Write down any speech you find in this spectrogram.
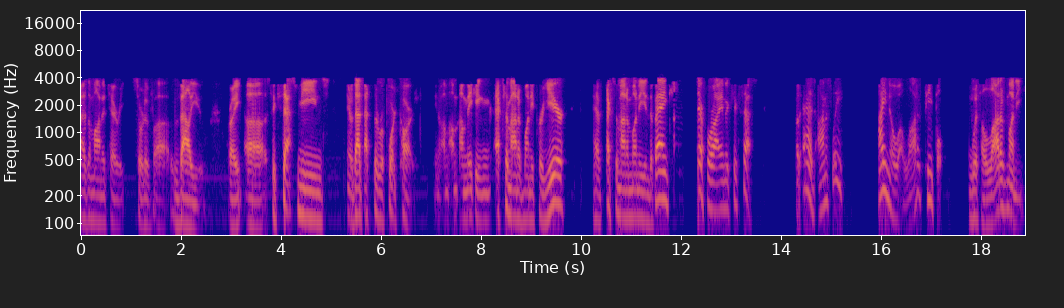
as a monetary sort of uh, value right? Uh, success means, you know, that that's the report card. You know, I'm, I'm, I'm making X amount of money per year, I have X amount of money in the bank, therefore I am a success. But Ed, honestly, I know a lot of people with a lot of money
